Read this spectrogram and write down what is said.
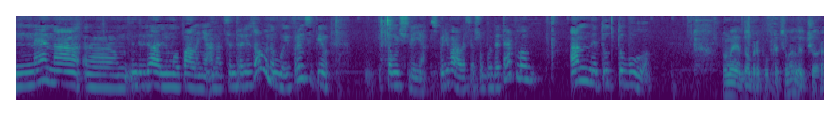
не на е, індивідуальному опаленні, а на централізованому, і в принципі, в тому числі я сподівалася, що буде тепло, а не тут то було. Ну, ми добре попрацювали вчора.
